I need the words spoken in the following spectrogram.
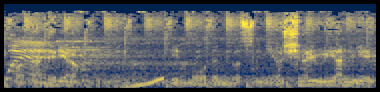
받아들여라. 이 모든 것은 여신을 위한 일.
